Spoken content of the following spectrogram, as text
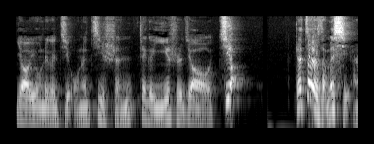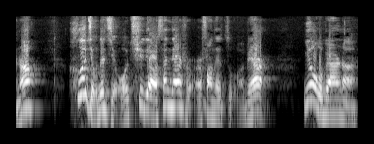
要用这个酒呢祭神。这个仪式叫叫。这字儿怎么写呢？喝酒的酒去掉三点水，放在左边。右边呢，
